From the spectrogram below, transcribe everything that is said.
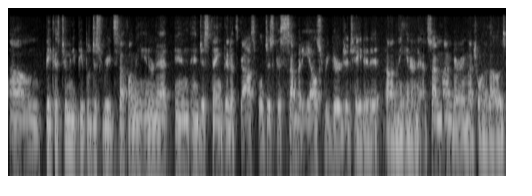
um, because too many people just read stuff on the internet and, and just think that it's gospel just because somebody else regurgitated it on the internet. So I'm, I'm very much one of those.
